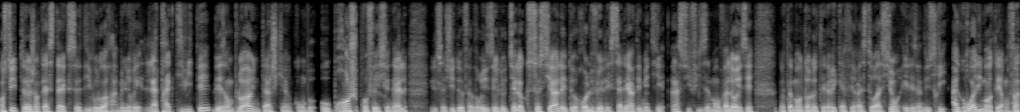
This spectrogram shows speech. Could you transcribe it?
Ensuite, Jean Castex dit vouloir améliorer l'attractivité des emplois, une tâche qui incombe aux branches professionnelles. Il s'agit de favoriser le dialogue social et de relever les salaires des métiers insuffisamment valorisés, notamment dans l'hôtellerie, café-restauration et les industries agroalimentaires. Enfin,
